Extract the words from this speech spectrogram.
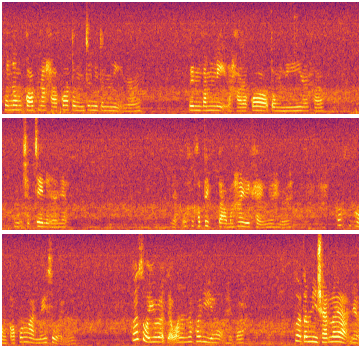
ขวดนมก๊อฟนะคะ ก็ตรงนี้จะมีตำหนินะ เป็นตำหนินะคะ แล้วก็ตรงนี้นะคะชัดเจนเลยนะเนี่ยเนี่ยก็คือเขาติดกาวมาให้เลยแข็งเนี่ยเห็นไหมก็คือของก๊อฟก็งานไม่สวยนะ ก็สวยอยู่แหละแต่ว่ามันไม่ค่อยดีค่ะเห็นปะเพื่อตำหนิชัดเลยอะเนี่ย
